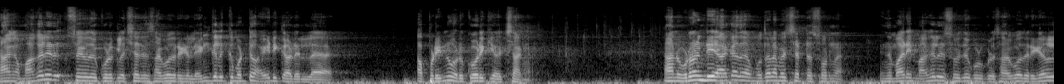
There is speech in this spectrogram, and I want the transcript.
நாங்கள் மகளிர் சுய உதவி குழுக்களை சேர்ந்த சகோதரிகள் எங்களுக்கு மட்டும் ஐடி கார்டு இல்லை அப்படின்னு ஒரு கோரிக்கை வச்சாங்க. நான் உடனடியாக அதை முதலமைச்சர்கிட்ட சொன்னேன். இந்த மாதிரி மகளிர் சுய உதவி குழுக்கள் சகோதரிகள்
